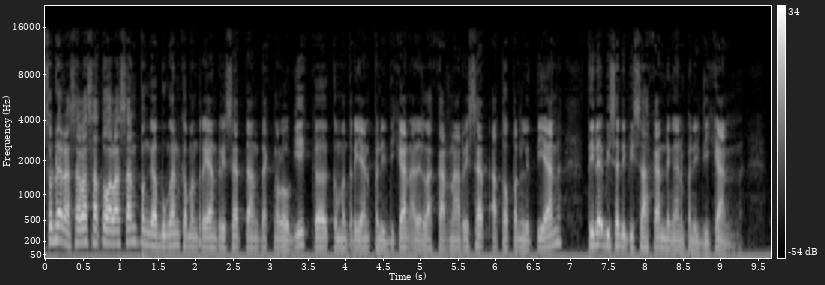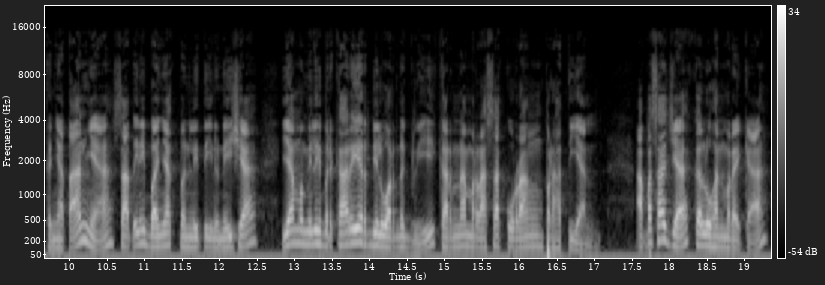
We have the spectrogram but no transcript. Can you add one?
Saudara, salah satu alasan penggabungan Kementerian Riset dan Teknologi ke Kementerian Pendidikan adalah karena riset atau penelitian tidak bisa dipisahkan dengan pendidikan. Kenyataannya, saat ini banyak peneliti Indonesia yang memilih berkarir di luar negeri karena merasa kurang perhatian. Apa saja keluhan mereka?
